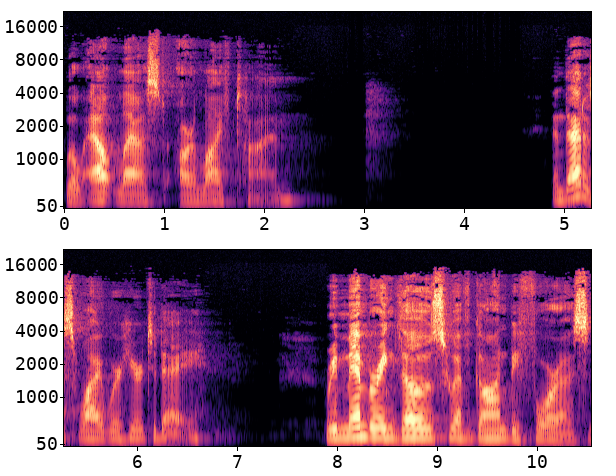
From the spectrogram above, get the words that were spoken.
will outlast our lifetime. And that is why we're here today, remembering those who have gone before us,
